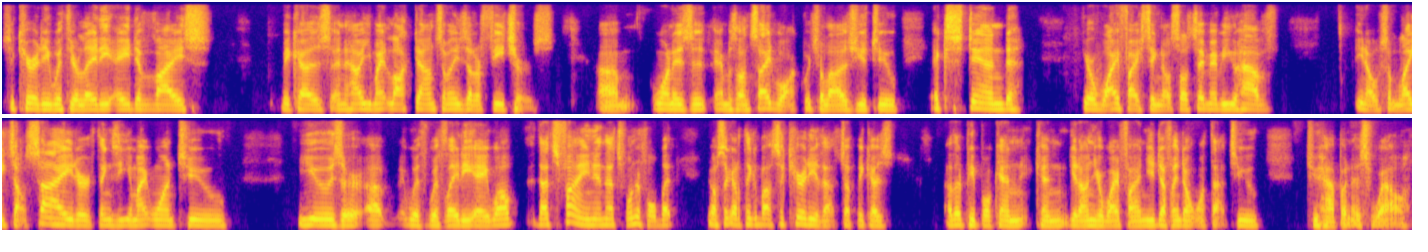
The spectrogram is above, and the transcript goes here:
security with your Lady A device, because and how you might lock down some of these other features. Um, one is Amazon Sidewalk, which allows you to extend your Wi-Fi signal. So let's say maybe you have, you know, some lights outside or things that you might want to use or uh, with with Lady A. Well, that's fine and that's wonderful, but you also got to think about security of that stuff because other people can can get on your Wi-Fi, and you definitely don't want that to to happen as well.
